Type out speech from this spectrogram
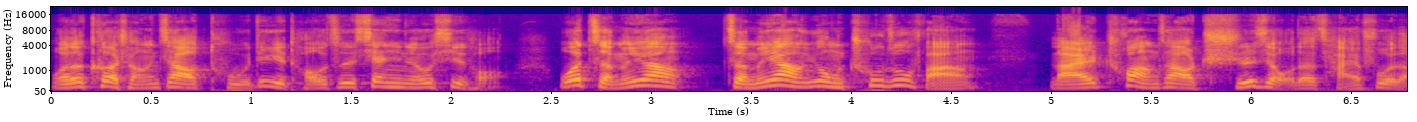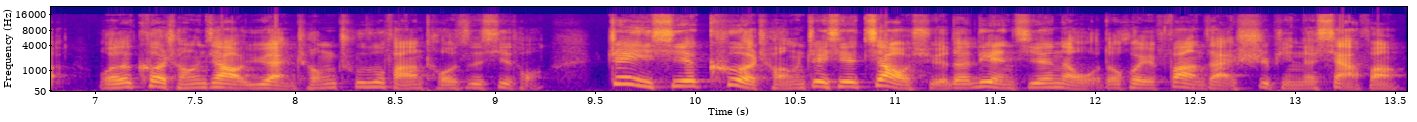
我的课程叫土地投资现金流系统。我怎么样？怎么样用出租房？来创造持久的财富的，我的课程叫远程出租房投资系统。这些课程、这些教学的链接呢，我都会放在视频的下方。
